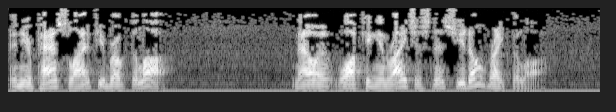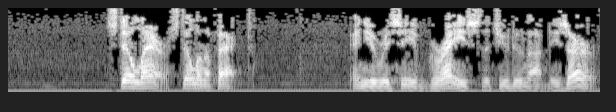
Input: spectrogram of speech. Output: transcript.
In your past life, you broke the law. Now, walking in righteousness, you don't break the law. Still there, still in effect. And you receive grace that you do not deserve.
